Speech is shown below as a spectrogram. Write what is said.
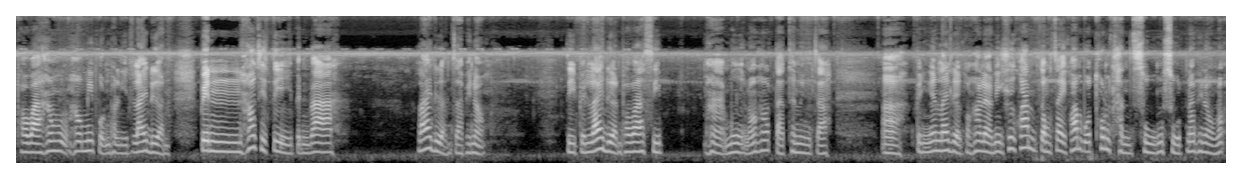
เพราะว่าเฮาเฮามีผลผลิตรายเดือน เป็นเฮาสิตีเป็นว่ารายเดือนจ้ะพี่น้องตีเป็นรายเดือน เพราะว่าสิบหามือเนาะเฮาตัดเทอหนึงจ้ะอ่า เป็นเงินรายเดือนของเฮาแล้วนี่คือความต้องใส่ความอดทนขันสูงสุดเนาะพี่น้องเนาะ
